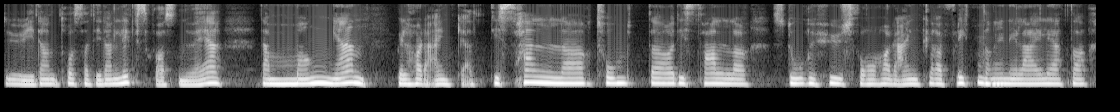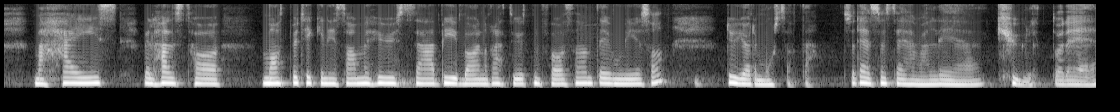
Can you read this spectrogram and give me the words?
du i den, tross alt i den livsfasen du er, der mange vil ha det enkelt. De selger tomter, de selger store hus for å ha det enklere, flytter inn i leiligheter med heis, vil helst ha matbutikken i samme huset, Bybanen rett utenfor. Sant? Det er jo mye sånn. Du gjør det motsatte. Så det syns jeg er veldig kult, og det er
